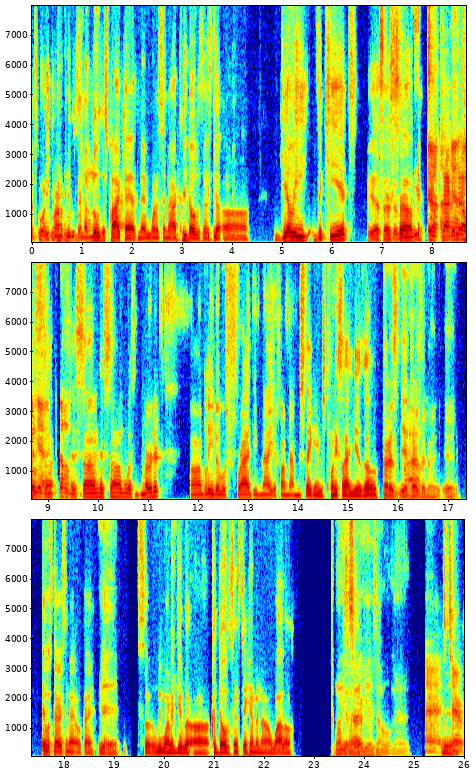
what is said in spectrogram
the Sports Chronicles, and the Losers Podcast, man. We want to send our condolences to uh, Gillie the kids. Yes, His son, Yeah, Zach yeah, Knoll. his, son, yeah. his son, his son was murdered. Uh, I believe it was Friday night, if I'm not mistaken. He was 25 years old. Thursday, yeah, Wow. Thursday night. Yeah, It was Thursday night. Okay, yeah. so we want to give a uh, condolences to him and uh, Wallo. Twenty-five Yes, years old, man. Man, it's Yeah. terrible.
